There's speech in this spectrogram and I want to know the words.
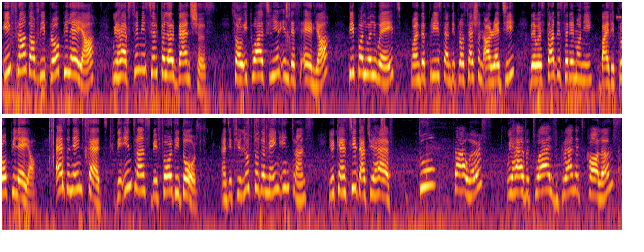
In front of the propylaea, we have semicircular benches. So it was here in this area. People will wait when the priest and the procession are ready. They will start the ceremony by the propylaea. As the name said, the entrance before the doors. And if you look to the main entrance, you can see that we have two towers. We have 12 granite columns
